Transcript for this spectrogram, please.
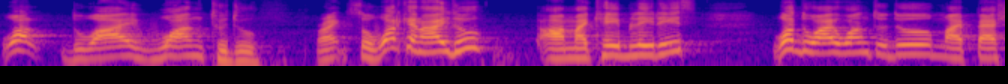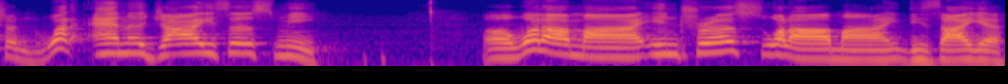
what do I want to do? Right? So what can I do? Are my capabilities? What do I want to do? My passion. What energizes me? Uh, what are my interests? What are my desire?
